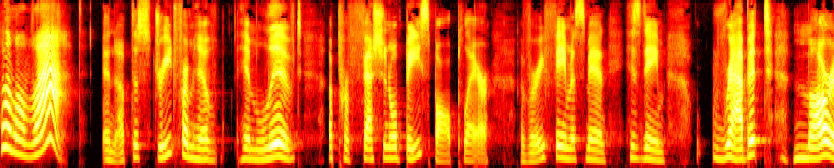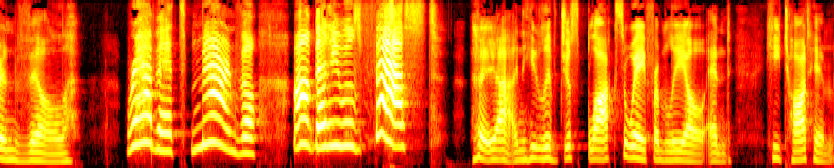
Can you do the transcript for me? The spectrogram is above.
What about that? And up the street from him, him lived a professional baseball player, a very famous man. His name, Rabbit Maranville. Rabbit Maranville. I bet he was fast. yeah, and he lived just blocks away from Leo, and he taught him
